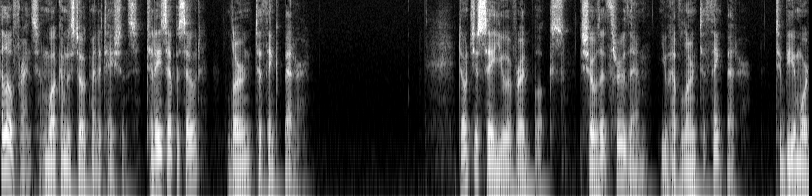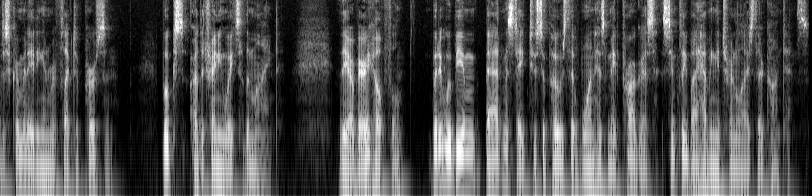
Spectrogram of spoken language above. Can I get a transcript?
Hello, friends, and welcome to Stoic Meditations. Today's episode Learn to Think Better. Don't just say you have read books, show that through them you have learned to think better, to be a more discriminating and reflective person. Books are the training weights of the mind. They are very helpful, but it would be a bad mistake to suppose that one has made progress simply by having internalized their contents.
